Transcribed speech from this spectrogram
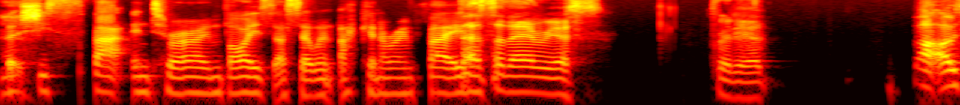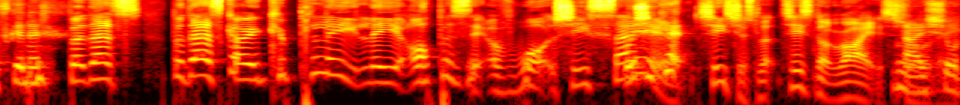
but she spat into her own visor, so it went back in her own face. That's hilarious. Brilliant. but I was gonna But that's but that's going completely opposite of what she's saying. Well, she kept- She's just she's not right. no, sure.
